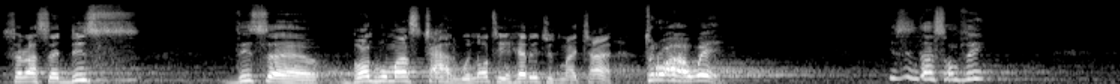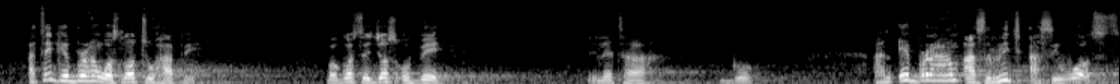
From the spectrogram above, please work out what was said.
Sarah said, This this uh, bondwoman's child will not inherit with my child. Throw her away. Isn't that something? I think Abraham was not too happy. But God said, just obey. Let her go. And Abraham, as rich as he was,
